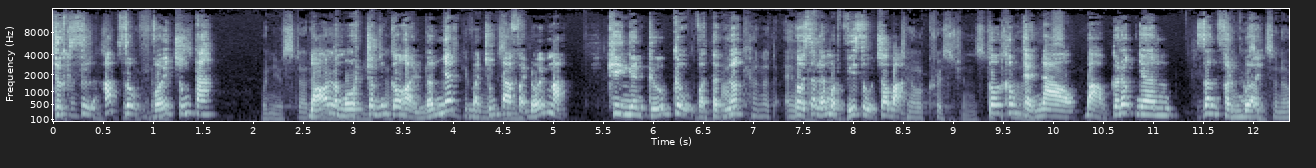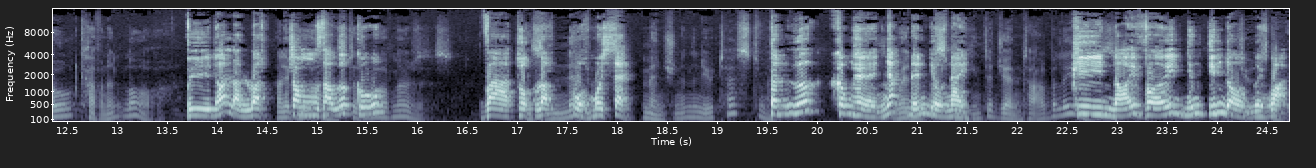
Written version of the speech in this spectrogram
thực sự áp dụng với chúng ta? Đó là một trong những câu hỏi lớn nhất mà chúng ta phải đối mặt khi nghiên cứu cựu và tân ước. Tôi sẽ lấy một ví dụ cho bạn. Tôi không thể nào bảo cơ đốc nhân dâng phần 10 vì đó là luật trong giao ước cũ và thuộc luật của Môi-se. Tân ước không hề nhắc đến điều này khi nói với những tín đồ người ngoại.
